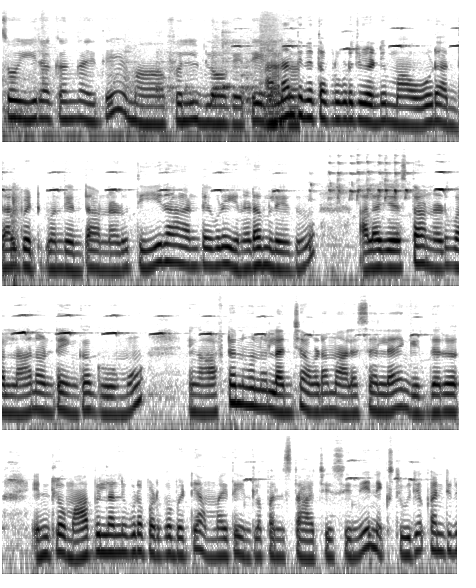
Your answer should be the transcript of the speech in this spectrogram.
సో ఈ రకంగా అయితే మా ఫుల్ బ్లాగ్ అయితే అన్నం తినేటప్పుడు కూడా చూడండి మా ఊడు అద్దాలు పెట్టుకొని తింటా ఉన్నాడు. తీరా అంటే కూడా వినడం లేదు. అలా చేస్తా ఉన్నాడు. వాళ్ళ నాన్న అంటే ఇంకా గోము. ఇంకా ఆఫ్టర్నూన్ లంచ్ అవ్వడం ఆలస్యంలే. ఇంక ఇద్దరు ఇంట్లో మా పిల్లల్ని కూడా పడుకోబెట్టి అమ్మ అయితే ఇంట్లో పని స్టార్ట్ చేసింది. నెక్స్ట్ వీడియో కంటిన్యూ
